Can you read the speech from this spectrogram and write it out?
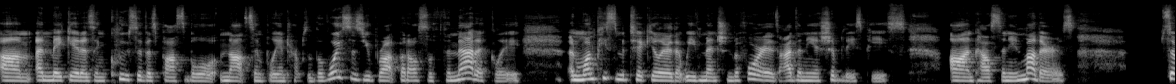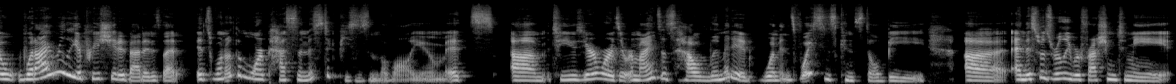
um, and make it as inclusive as possible, not simply in terms of the voices you brought, but also thematically. And one piece in particular that we've mentioned before is Adania Shibli's piece on Palestinian mothers. So what I really appreciate about it is that it's one of the more pessimistic pieces in the volume. It's, um, to use your words, it reminds us how limited women's voices can still be. Uh, and this was really refreshing to me,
